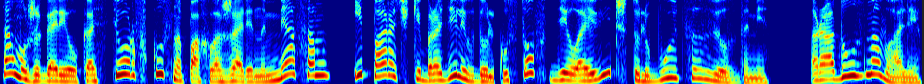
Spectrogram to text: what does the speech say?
Там уже горел костер, вкусно пахло жареным мясом, и парочки бродили вдоль кустов, делая вид, что любуются звездами. Раду узнавали.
